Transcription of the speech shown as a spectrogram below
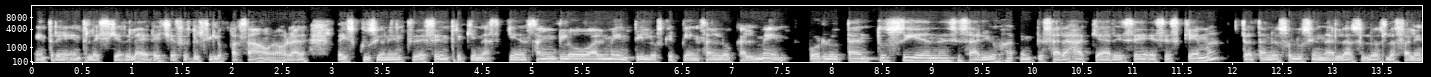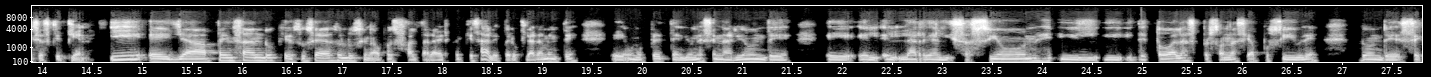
entre, entre la izquierda y la derecha, eso es del siglo pasado. Ahora la discusión es entre quienes piensan globalmente y los que piensan localmente. Por lo tanto, sí es necesario empezar a hackear ese esquema, tratando de solucionar las, las falencias que tiene. Y eh, ya pensando que eso se haya solucionado, pues faltará ver qué sale, pero claramente eh, uno pretende un escenario donde eh, la realización y, de todas las personas sea posible, donde se,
